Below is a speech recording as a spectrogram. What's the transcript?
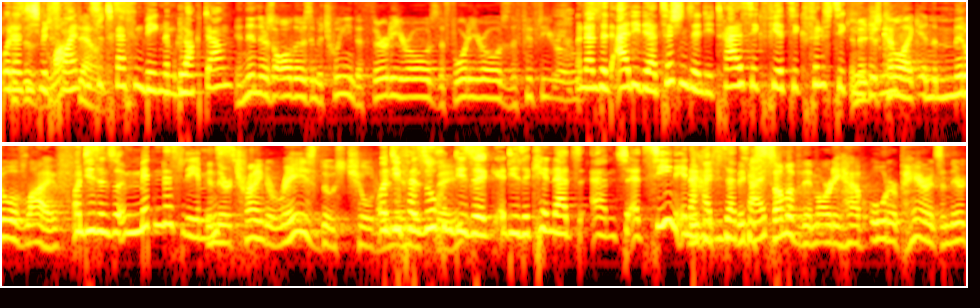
oder sich mit Freunden zu treffen wegen einem Lockdown. And then there's all those in between, the 30-year-olds, the 40-year-olds, the 50-year-olds. Und dann sind all die, die dazwischen sind, die 30, 40, And they're just kind of 50-Jährigen. like in the middle of life Und die sind so inmitten des and they're Lebens. trying to raise those children Und die versuchen, diese, diese Kinder ähm, zu erziehen innerhalb dieser Zeit. some of them already have older parents and they're,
